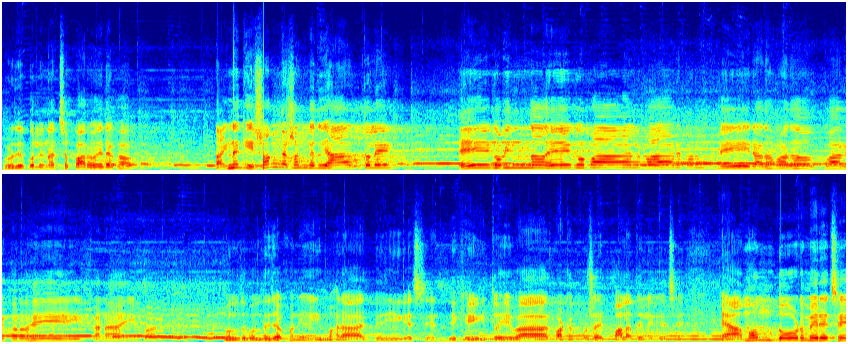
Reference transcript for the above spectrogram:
গুরুদেব বললেন আচ্ছা পার হয়ে দেখাও। তাই নাকি? সঙ্গে সঙ্গে দুই হাত তোলে। হে গোবিন্দ, হে গোপাল, পার করো। হে রাধা মাধব পার করো। হে কানাই, পার করো। বলতে বলতে যখনই ওই মহারাজ বেরিয়ে গেছে, দেখেই তো এবার পাঠক মশাই পালাতে লেগেছে। এমন দৌড় মেরেছে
